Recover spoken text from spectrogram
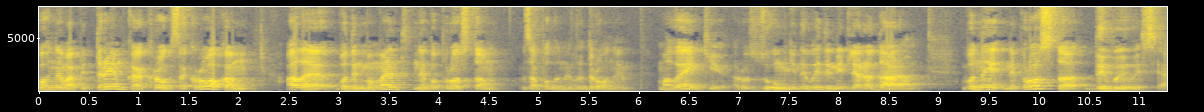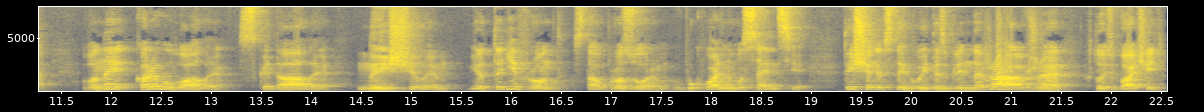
вогнева підтримка, крок за кроком. Але в один момент небо просто заполонили дрони. Маленькі, розумні, невидимі для радара. Вони не просто дивилися, вони коригували, скидали, нищили. І от тоді фронт став прозорим в буквальному сенсі. Ти ще не встиг вийти з бліндажа, а вже хтось бачить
